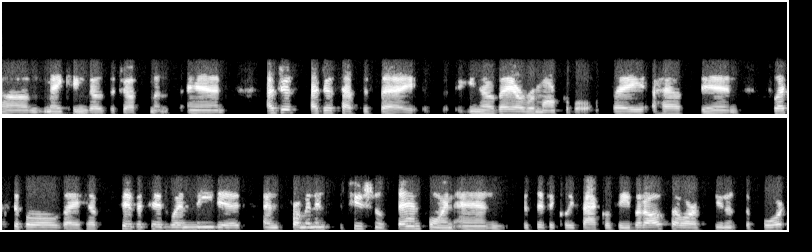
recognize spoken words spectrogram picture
um, making those adjustments, and I just I just have to say, you know, they are remarkable. They have been flexible. They have pivoted when needed, and from an institutional standpoint, and specifically faculty, but also our student support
